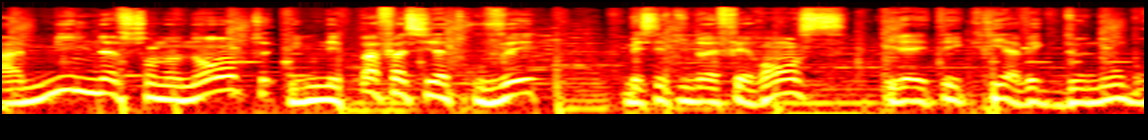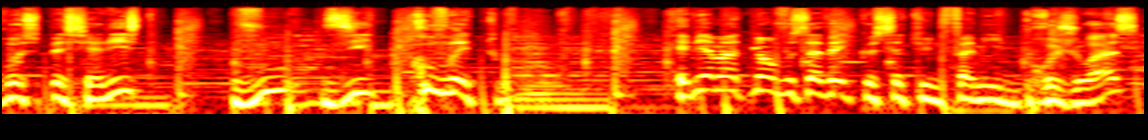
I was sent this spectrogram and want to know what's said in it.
à 1990, il n'est pas facile à trouver, mais c'est une référence. Il a été écrit avec de nombreux spécialistes. Vous y trouverez tout. Et eh bien maintenant, vous savez que c'est une famille brugeoise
